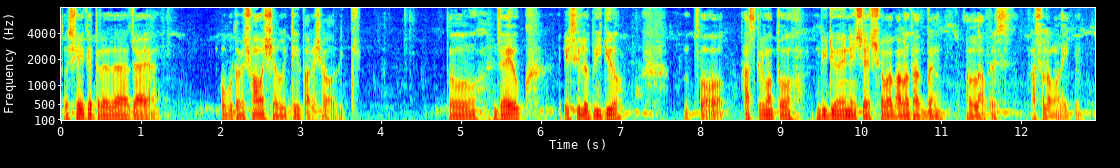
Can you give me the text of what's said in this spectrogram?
তো সেই ক্ষেত্রে দেখা যায় কবুতরের সমস্যা হইতেই পারে স্বাভাবিক। তো যাই হোক, এই ছিল ভিডিও। তো আজকের মতো ভিডিও এনে শেষ। সবাই ভালো থাকবেন। আল্লাহ হাফেজ। আসসালামু আলাইকুম।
